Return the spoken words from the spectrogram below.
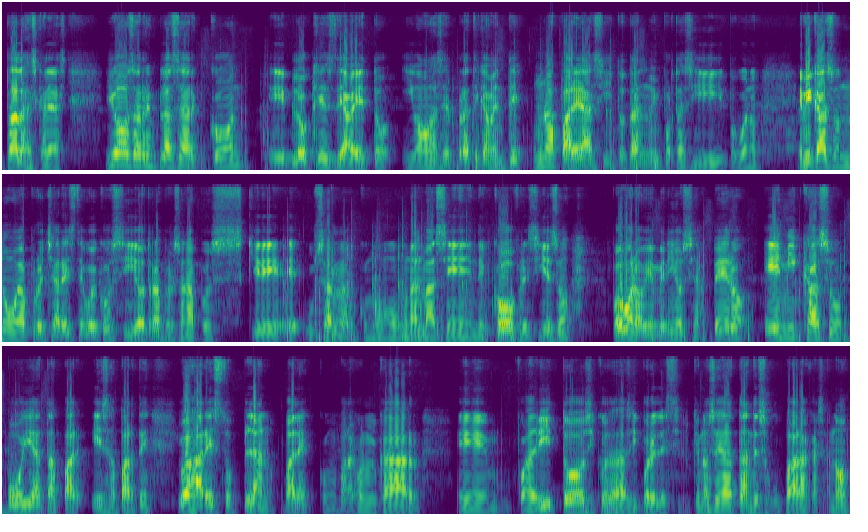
todas las escaleras y vamos a reemplazar con eh, bloques de abeto y vamos a hacer prácticamente una pared así total, no importa si, pues bueno, en mi caso no voy a aprovechar este hueco si otra persona pues quiere eh, usarla como un almacén de cofres y eso, pues bueno, bienvenido sea, pero en mi caso voy a tapar esa parte y voy a dejar esto plano, ¿vale? Como para colocar eh, cuadritos y cosas así por el estilo. Que no sea tan desocupada la casa, ¿no?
